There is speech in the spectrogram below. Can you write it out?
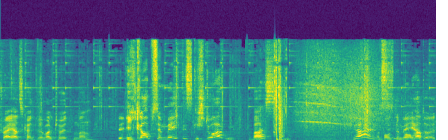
Tryhards könnten wir mal töten, Mann. Ich glaube, sein Mate ist gestorben. Was? Ja, baut das ist den Baum er ab. dort.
